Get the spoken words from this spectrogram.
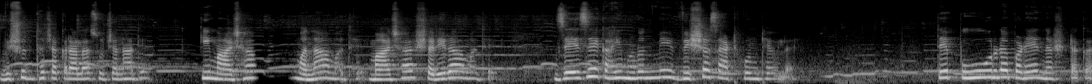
विशुद्ध चक्राला सूचना द्या की माझ्या मनामध्ये माझ्या शरीरामध्ये जे जे काही म्हणून मी विष साठवून ठेवलंय ते पूर्णपणे नष्ट कर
